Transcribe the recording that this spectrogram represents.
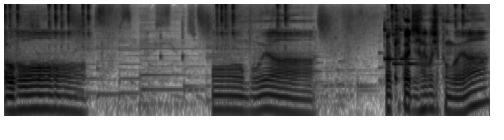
오호. 어 뭐야. 그렇게까지 살고 싶은 거야?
